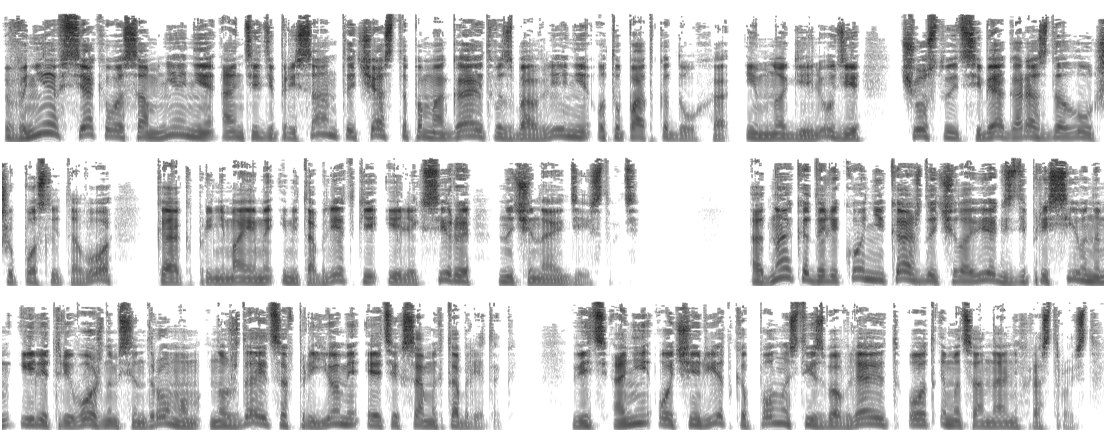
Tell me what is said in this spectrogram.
Вне всякого сомнения, антидепрессанты часто помогают в избавлении от упадка духа, и многие люди чувствуют себя гораздо лучше после того, как принимаемые ими таблетки и эликсиры начинают действовать. Однако далеко не каждый человек с депрессивным или тревожным синдромом нуждается в приеме этих самых таблеток, ведь они очень редко полностью избавляют от эмоциональных расстройств.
